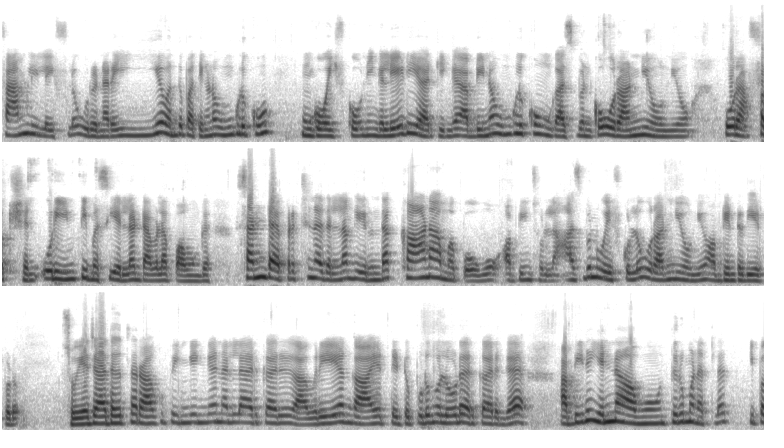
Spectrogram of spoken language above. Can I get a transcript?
ஃபேமிலி லைஃப்பில் ஒரு நிறைய வந்து பார்த்திங்கன்னா உங்களுக்கும் உங்கள் ஒய்ஃப்க்கோ நீங்கள் லேடியாக இருக்கீங்க அப்படின்னா உங்களுக்கும் உங்கள் ஹஸ்பண்ட்க்கோ ஒரு அந்யோன்யம் ஒரு அஃபெக்ஷன் ஒரு இன்டிமசி எல்லாம் டெவலப் ஆகுங்க. சண்டை பிரச்சனை இதெல்லாம் இருந்தால் காணாமல் போவோம் அப்படின்னு சொல்லலாம். ஹஸ்பண்ட் ஒய்ஃப்குள்ளே ஒரு அந்யோன்யம் அப்படின்றது ஏற்படும். சுயஜாதகத்தில் ராகு இப்போ இங்கே நல்லா இருக்காரு அவரே அங்கே ஆயிரத்தி எட்டு புடுங்களோடு இருக்காருங்க அப்படின்னு என்ன ஆகும்? திருமணத்தில் இப்போ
